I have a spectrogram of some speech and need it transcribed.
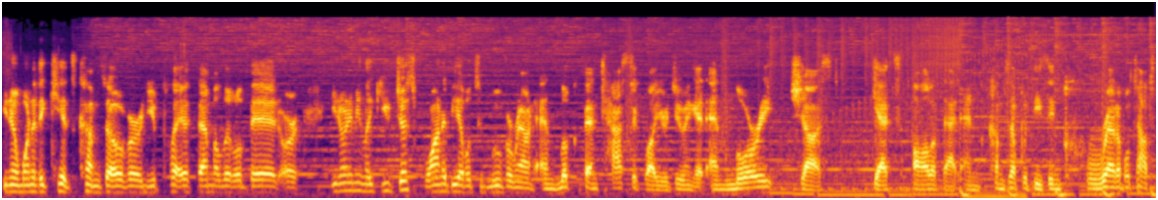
you know, one of the kids comes over and you play with them a little bit, or, you know what I mean? Like, you just want to be able to move around and look fantastic while you're doing it. And Lori just gets all of that and comes up with these incredible tops.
